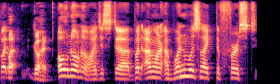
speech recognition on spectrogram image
But- But, go ahead. Oh no, no. I just. Uh, but I want. Uh, when was like the first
